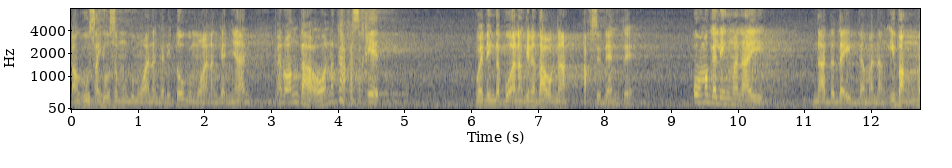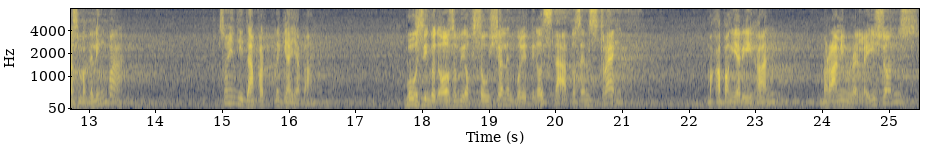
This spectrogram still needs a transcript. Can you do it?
Ang husay-husay mong gumawa ng ganito, gumawa ng ganyan, pero ang tao nagkakasakit. Pwedeng dapuan ang tinatawag na aksidente. O magaling man ay nadadaig naman ng ibang mas magaling pa. So hindi dapat nagyayabang. Boasting could also be of social and political status and strength. Makapangyarihan, maraming relations,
